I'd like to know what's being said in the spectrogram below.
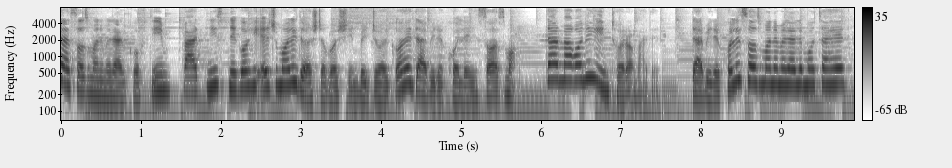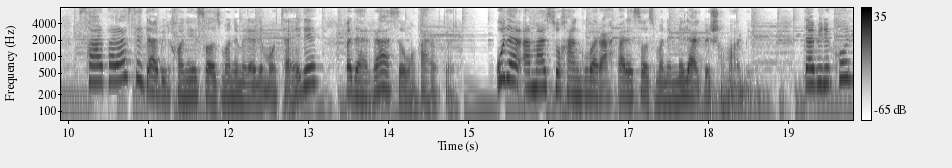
که از سازمان ملل گفتیم بد نیست نگاهی اجمالی داشته باشیم به جایگاه دبیر کل این سازمان. در مقاله اینطور آمده. دبیر کل سازمان ملل متحد سرپرست دبیرخانه سازمان ملل متحده و در رأس اون قرار داره. او در عمل سخنگو و رهبر سازمان ملل به شمار میره. دبیر کل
